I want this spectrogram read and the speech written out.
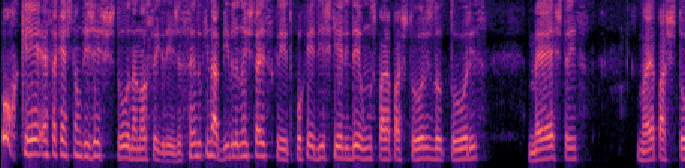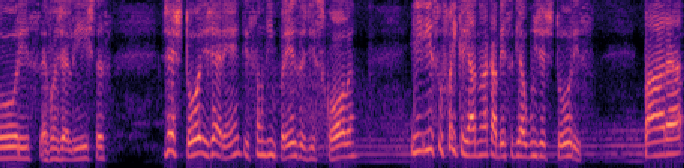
por que essa questão de gestor na nossa igreja, sendo que na Bíblia não está escrito, porque diz que ele deu uns para pastores, doutores, mestres, não é? pastores, evangelistas, gestores, gerentes, são de empresas, de escola. E isso foi criado na cabeça de alguns gestores para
